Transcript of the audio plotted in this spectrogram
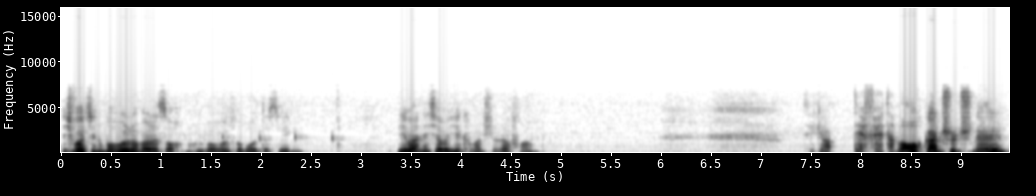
Ich wollte ihn überholen, aber das ist auch noch Überholverbot, deswegen. Lieber nicht, aber hier kann man schneller fahren. Digga, der fährt aber auch ganz schön schnell.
